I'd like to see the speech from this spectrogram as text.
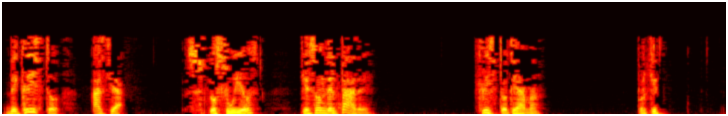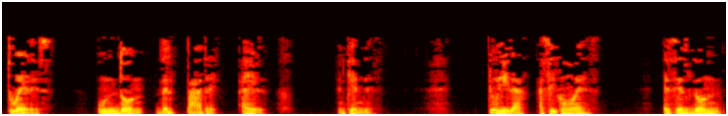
de Cristo hacia los suyos, que son del Padre. Cristo te ama, porque tú eres un don del Padre a Él. ¿Entiendes? Tu vida, así como es, es el don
